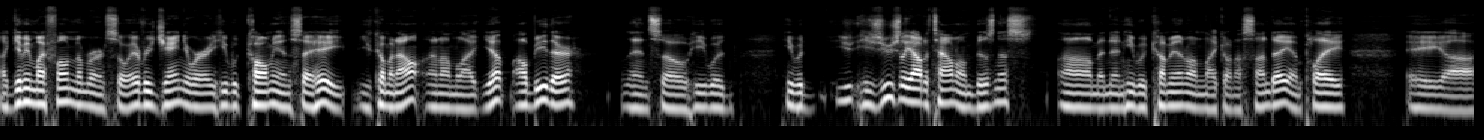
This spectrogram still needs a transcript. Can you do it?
I give him my phone number, and so every January he would call me and say, hey, you coming out? And I'm like, yep, I'll be there. And so he would he would he's usually out of town on business, um, and then he would come in on like on a Sunday and play a uh,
